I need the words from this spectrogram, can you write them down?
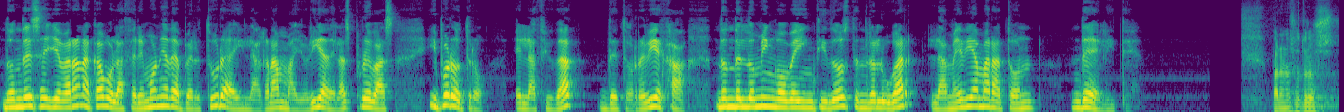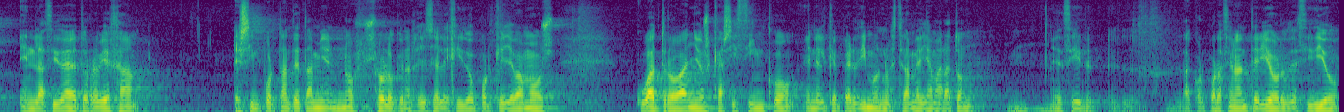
donde se llevarán a cabo la ceremonia de apertura y la gran mayoría de las pruebas, y por otro, en la ciudad de Torrevieja, donde el domingo 22 tendrá lugar la media maratón de élite. Para nosotros en la ciudad de Torrevieja es importante también no solo que nos hayáis elegido porque llevamos cuatro años, casi cinco, en el que perdimos nuestra media maratón. Es decir, la corporación anterior decidió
